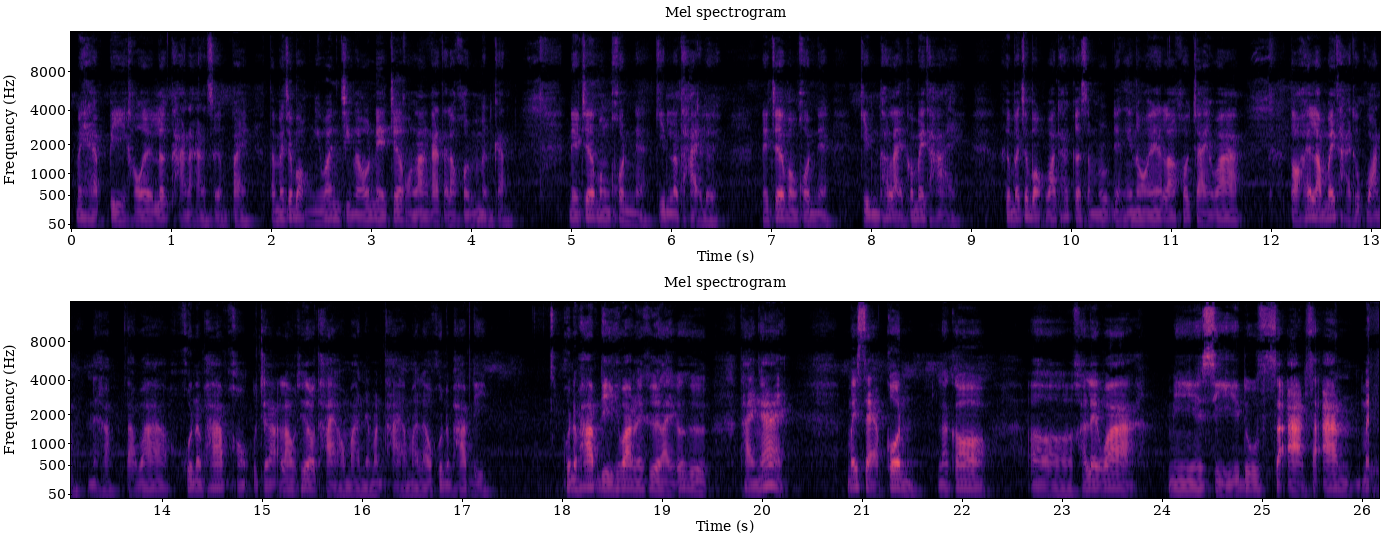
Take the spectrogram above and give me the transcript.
ไม่แฮปปี้เขาเลยเลิกทานอาหารเสริมไป แต่แม่จะบอกงี้ว่าจริงๆแล้วเนเจอร์ของร่างกายแต่ละคนไม่เหมือนกันเนเจอร์บางคนเนี่ยกินแล้วถ่ายเลยเนเจอร์บางคนเนี่ยกินเท่าไหร่ก็ไม่ถ่าย คือมันจะบอกว่าถ้าเกิดสมมติอย่างน้อยๆเนี่ยเราเข้าใจว่าต่อให้เราไม่ถ่ายทุกวันนะครับ แต่ว่าคุณภาพของอุจจาระเราที่เราถ่ายออกมาเนี่ยมันถ่ายออกมาแล้วคุณภาพดี คุณภาพดีที่ว่านั่นคืออะไรก็คือถ่ายง่าย ไม่แสบก้นแล้วก็เออเขาเรียกว่ามีสีดูสะอาดสะอ้านไม่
